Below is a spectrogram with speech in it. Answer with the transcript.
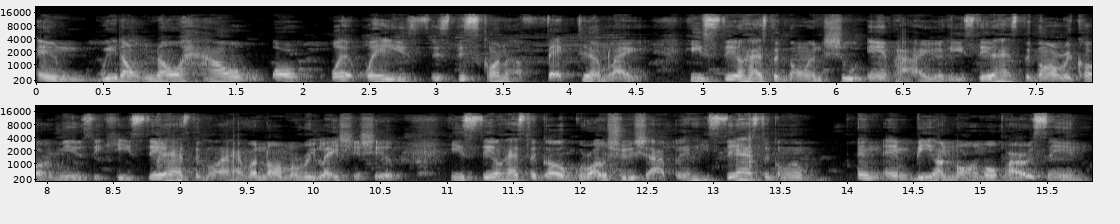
and we don't know how or what ways is this going to affect him. Like he still has to go and shoot Empire. He still has to go and record music. He still has to go and have a normal relationship. He still has to go grocery shopping. He still has to go and, and be a normal person.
